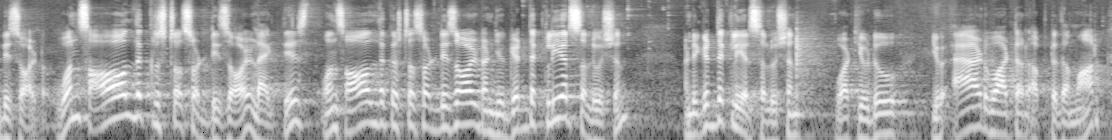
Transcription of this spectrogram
dissolved. Once all the crystals are dissolved like this, once all the crystals are dissolved and you get the clear solution, and you get the clear solution, what you do, you add water up to the mark.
